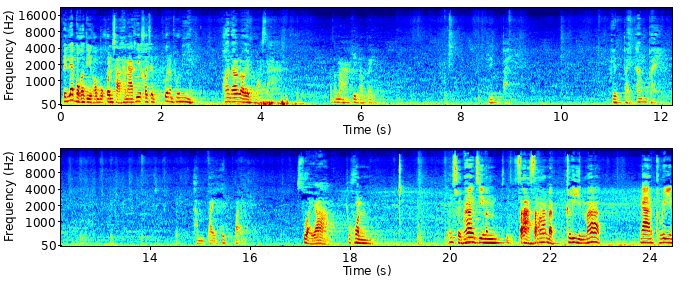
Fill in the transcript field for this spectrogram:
เป็นเรื่องปกติของบุคคลสาธารณะที่เขาจะพูดนั้นพูดนี่ เพราะแล้วเราอย่าหัวซาเราทำมาหากินเราไปเฮ็ดไปเฮ็ดไปทำไป ทำไปเฮ็ดไป สวยอะ ทุกคน มันสวยมากจริงมันสะอาดสะอ้านแบบคลีนมาก งานคลีน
